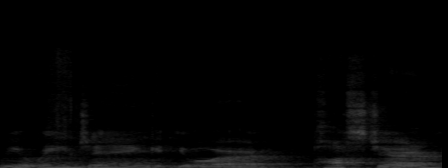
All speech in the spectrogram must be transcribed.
Rearranging your posture.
